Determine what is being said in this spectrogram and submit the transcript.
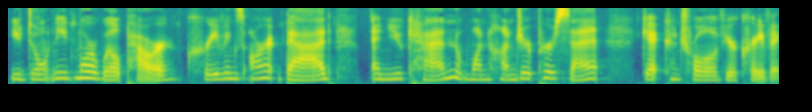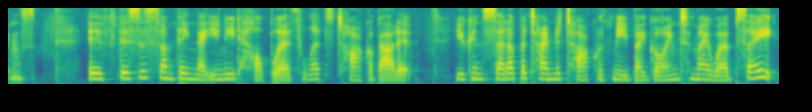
You don't need more willpower. Cravings aren't bad, and you can 100% get control of your cravings. If this is something that you need help with, let's talk about it. You can set up a time to talk with me by going to my website,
